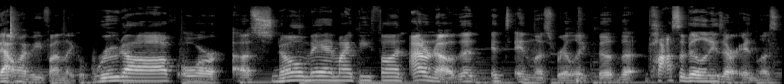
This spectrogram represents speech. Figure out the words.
that might be fun. Like Rudolph or a snowman might be fun. I don't know. That it's endless, really. The the possibilities are endless.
